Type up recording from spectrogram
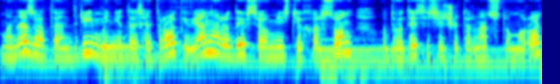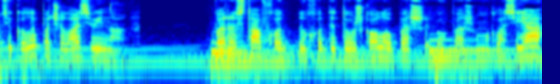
Мене звати Андрій, мені 10 років. Я народився у місті Херсон у 2014 році, коли почалась війна. Перестав ходити у школу у, перш- у першому класі. Я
